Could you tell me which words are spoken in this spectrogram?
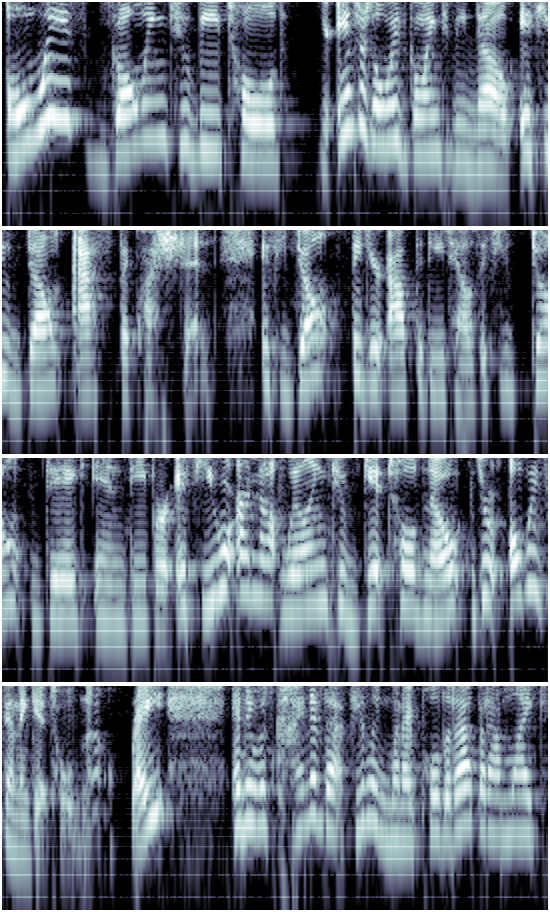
always going to be told your answer is always going to be no if you don't ask the question, if you don't figure out the details, if you don't dig in deeper, if you are not willing to get told no, you're always going to get told no, right? And it was kind of that feeling when I pulled it up and I'm like,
